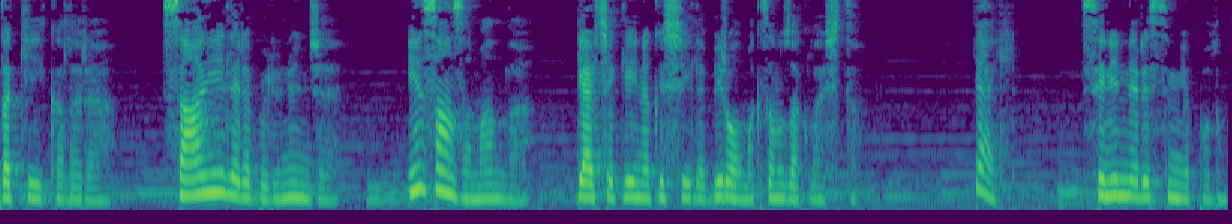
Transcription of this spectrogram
dakikalara, saniyelere bölününce, insan zamanla, gerçekliğin akışıyla bir olmaktan uzaklaştı. Gel, seninle resim yapalım.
